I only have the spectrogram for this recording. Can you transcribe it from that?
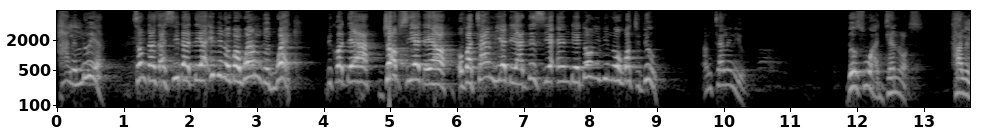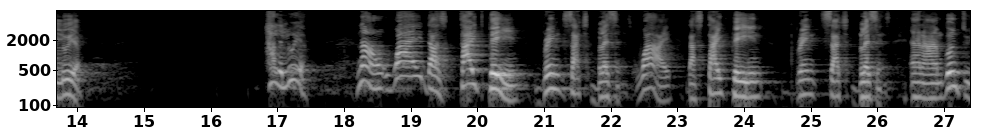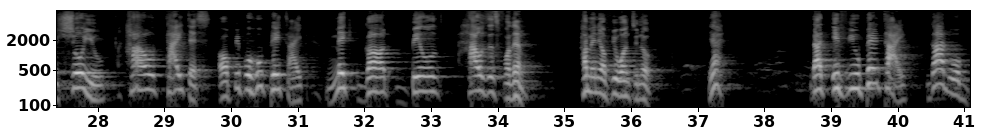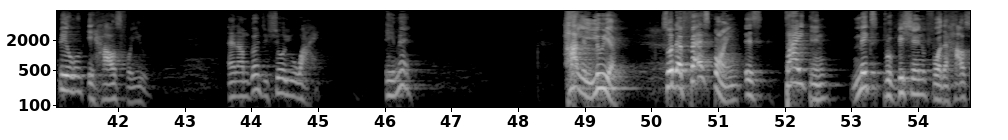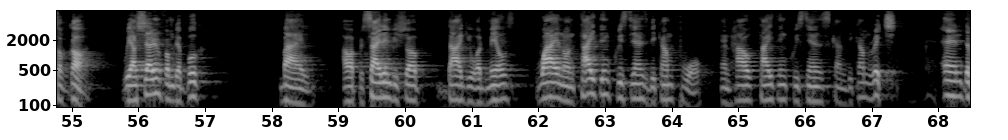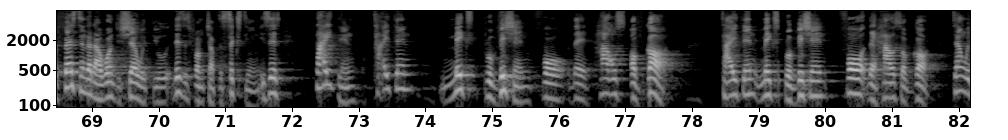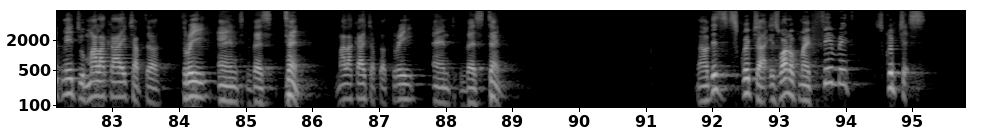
Hallelujah. Sometimes I see that they are even overwhelmed with work because there are jobs here, they are overtime here, they are this here, and they don't even know what to do. I'm telling you. Those who are generous. Hallelujah. Hallelujah. Now, why does tithe paying bring such blessings? Why does tithe paying bring such blessings? And I'm going to show you how tithers or people who pay tithe make God build houses for them. How many of you want to know? Yeah. That if you pay tithe, God will build a house for you. And I'm going to show you why. Amen. Hallelujah. So the first point is tithing makes provision for the house of God. We are sharing from the book by our presiding bishop, Dag Heward-Mills, why non tithing Christians become poor and how tithing Christians can become rich. And the first thing that I want to share with you, this is from chapter 16. It says, tithing, tithing makes provision for the house of God. Tithing makes provision for the house of God. Turn with me to Malachi chapter 3 and verse 10. Malachi chapter 3 and verse 10. Now, this scripture is one of my favorite scriptures.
